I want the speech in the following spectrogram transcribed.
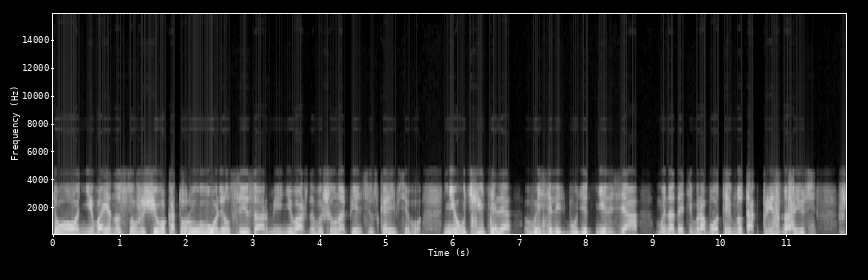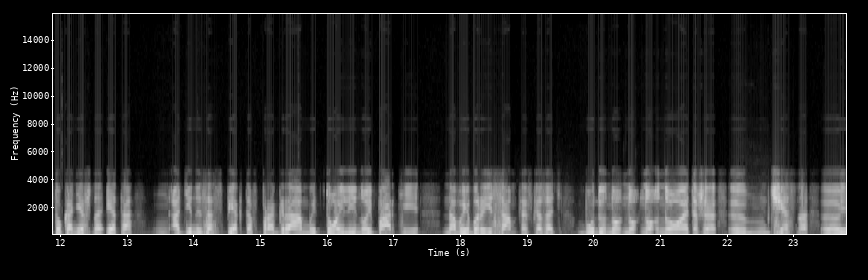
то ни военнослужащего, который уволился из армии, неважно, вышел на пенсию, скорее всего, ни учителя выселить будет нельзя. Мы над этим работаем, но так признаюсь, что, конечно, это один из аспектов программы той или иной партии на выборы и сам, так сказать, буду, но, но, но, но это же э, честно, э,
